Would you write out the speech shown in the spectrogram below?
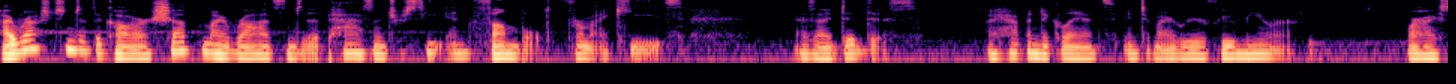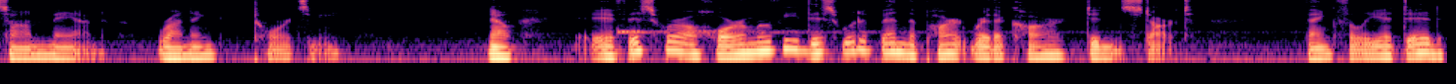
I rushed into the car, shoved my rods into the passenger seat, and fumbled for my keys. As I did this, I happened to glance into my rearview mirror, where I saw a man running towards me. Now, if this were a horror movie, this would have been the part where the car didn't start. Thankfully, it did,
